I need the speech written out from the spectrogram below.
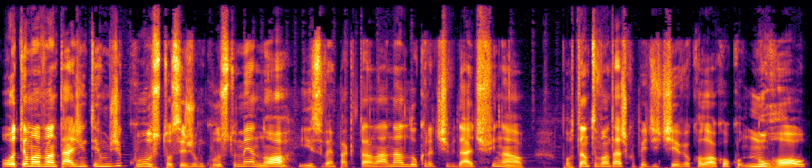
ou ter uma vantagem em termos de custo, ou seja, um custo menor, e isso vai impactar lá na lucratividade final. Portanto, vantagem competitiva eu coloco no rol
